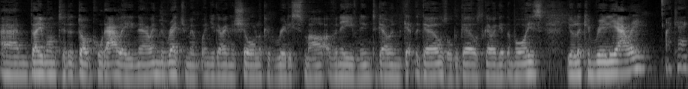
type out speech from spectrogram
And they wanted a dog called Ali. Now in the regiment, when you're going ashore, looking really smart of an evening to go and get the girls, or the girls to go and get the boys, you're looking really Ali Okay.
